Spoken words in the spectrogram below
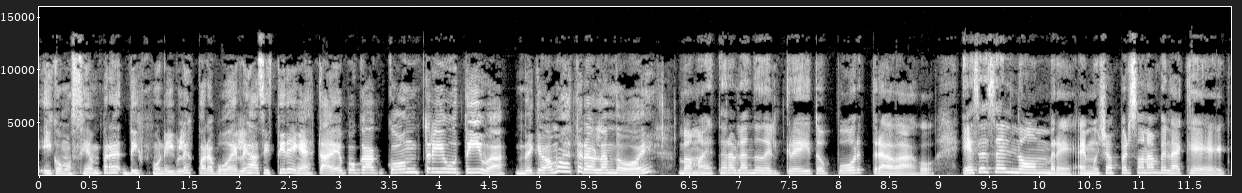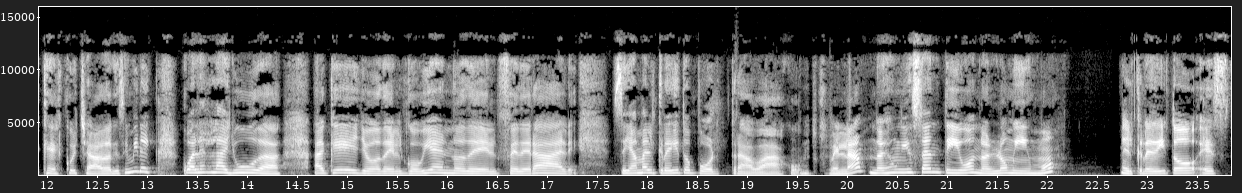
Y como siempre disponibles para poderles asistir en esta época contributiva. ¿De qué vamos a estar hablando hoy? Vamos a estar hablando del crédito por trabajo. Ese es el nombre. Hay muchas personas, ¿verdad?, que, que he escuchado que dicen, miren, ¿cuál es la ayuda? Aquello del gobierno, del federal. Se llama el crédito por trabajo, ¿verdad? No es un incentivo, no es lo mismo. El crédito es,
